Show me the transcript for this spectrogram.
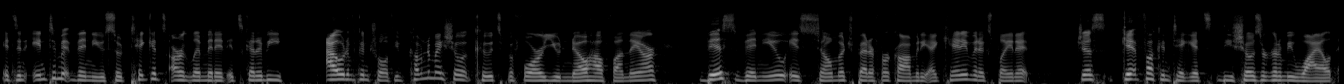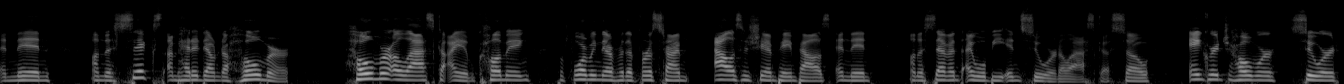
It's an intimate venue, so tickets are limited. It's going to be out of control. If you've come to my show at Koot's before, you know how fun they are. This venue is so much better for comedy. I can't even explain it. Just get fucking tickets. These shows are going to be wild. And then on the 6th, I'm headed down to Homer. Homer, Alaska. I am coming, performing there for the first time. Alice's Champagne Palace. And then on the 7th, I will be in Seward, Alaska. So Anchorage, Homer, Seward.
